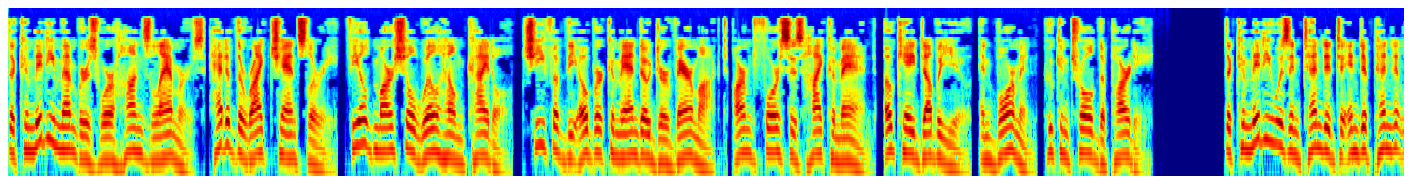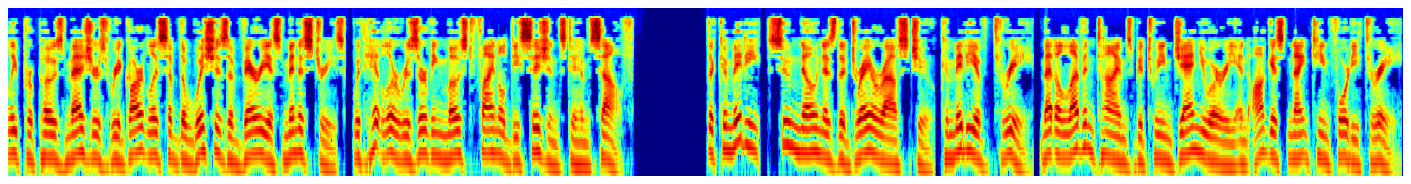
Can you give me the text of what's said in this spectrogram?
The committee members were Hans Lammers head of the Reich Chancellery, Field Marshal Wilhelm Keitel, chief of the Oberkommando der Wehrmacht Armed Forces High Command, OKW, and Bormann, who controlled the party. The committee was intended to independently propose measures regardless of the wishes of various ministries, with Hitler reserving most final decisions to himself. The committee, soon known as the Dreierausschuss Committee of Three, met 11 times between January and August 1943.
